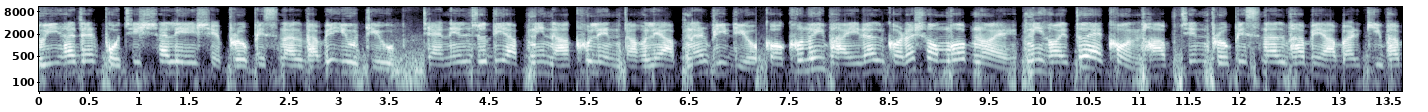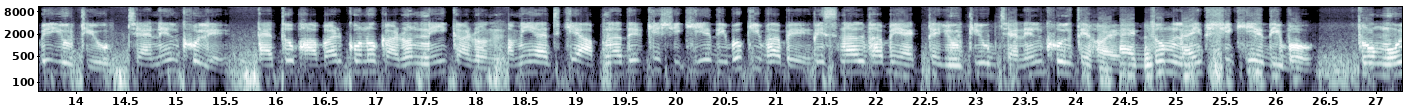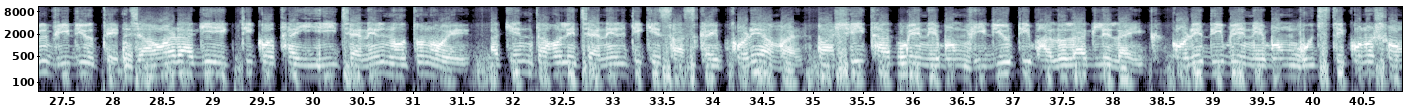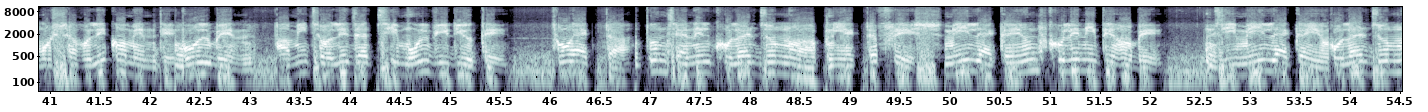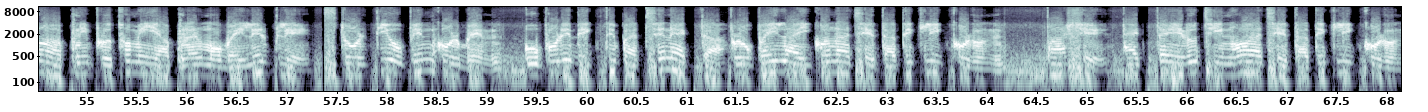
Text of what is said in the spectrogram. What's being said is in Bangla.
দুই হাজার পঁচিশ সালে এসে প্রফেশনাল ভাবে ইউটিউব চ্যানেল যদি আপনি না খুলেন, তাহলে আপনার ভিডিও কখনোই ভাইরাল করা সম্ভব নয়। আপনি হয়তো এখন ভাবছেন প্রফেশনাল ভাবে আবার কীভাবে ইউটিউব চ্যানেল খুলে। এত ভাবার কোনো কারণ নেই, কারণ আমি আজকে আপনাদেরকে শিখিয়ে দিব কীভাবে প্রফেশনাল ভাবে একটা ইউটিউব চ্যানেল খুলতে হয়। একদম লাইভ শিখিয়ে দিব। তো মূল ভিডিওতে। যাওয়ার আগে একটি কথাই, এই চ্যানেল নতুন হয়ে থাকেন তাহলে চ্যানেলটিকে সাবস্ক্রাইব করে আমার পাশেই থাকবেন এবং ভিডিওটি ভালো লাগলে লাইক করে দিবেন এবং বুঝতে কোনো সমস্যা হলে কমেন্টে বলবেন। আমি চলে যাচ্ছি মূল ভিডিওতে। তো একটা। নতুন চ্যানেল খোলার জন্য আপনি একটা ফ্রেশ মেইল অ্যাকাউন্ট খুলে নিতে হবে। জিমেইল অ্যাকাউন্ট খোলার জন্য আপনি প্রথমেই আপনার মোবাইলের প্লে স্টোরটি ওপেন করবেন। উপরে দেখতে পাচ্ছেন একটা প্রোফাইল আইকন আছে, তাতে ক্লিক করুন। পাশে একটা এরো চিহ্ন আছে, তাতে ক্লিক করুন।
